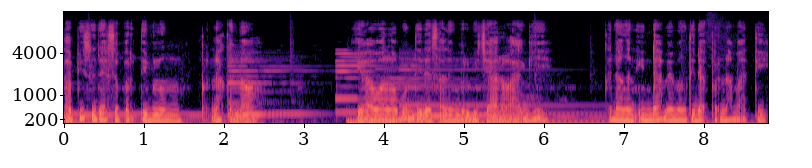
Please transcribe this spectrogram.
tapi sudah seperti belum pernah kenal. Ya walaupun tidak saling berbicara lagi, Kenangan indah memang tidak pernah mati.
